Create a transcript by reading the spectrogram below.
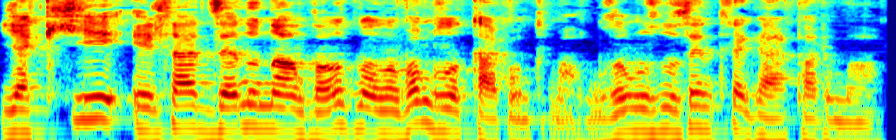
E aqui ele está dizendo, não, não, não vamos lutar contra o mal, nós vamos nos entregar para o mal.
